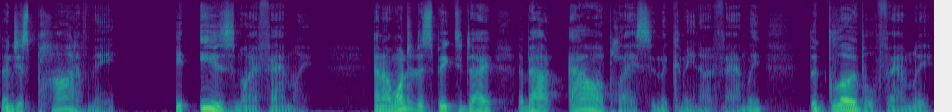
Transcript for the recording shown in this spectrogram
than just part of me, it is my family. And I wanted to speak today about our place in the Camino family, the global family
